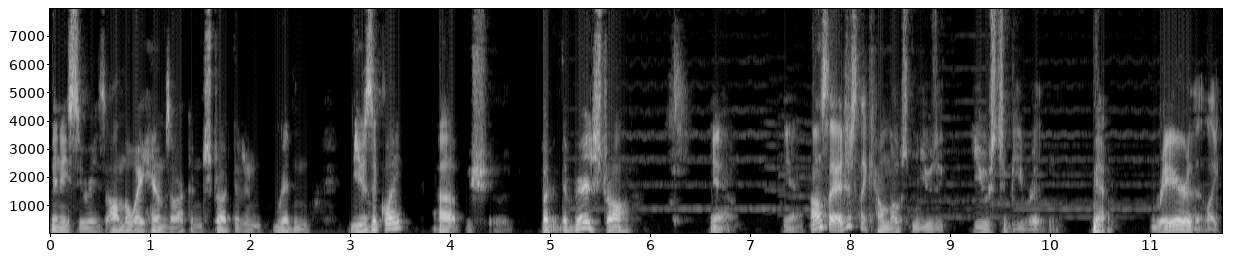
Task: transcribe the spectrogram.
mini series on the way hymns are constructed and written musically. Uh, we should. but they're very strong. Yeah. Yeah. Honestly, I just like how most music used to be written. Yeah. rare that like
